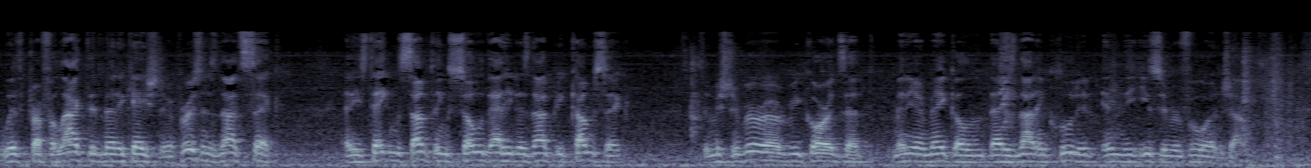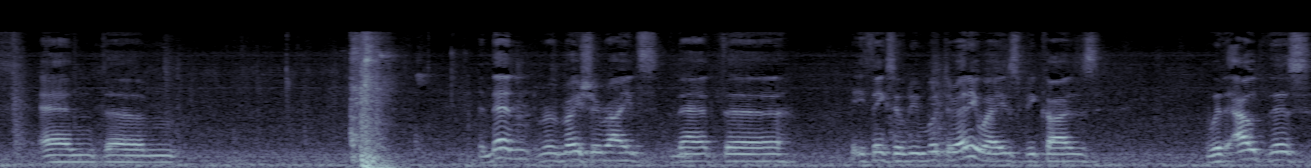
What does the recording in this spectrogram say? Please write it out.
with prophylactic medication. If a person is not sick and he's taking something so that he does not become sick, the Mishnah records that many are makel that is not included in the Isur Refuah and Sham. And um, and then Rav Moshe writes that uh, he thinks it would be mutter anyways because without this,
